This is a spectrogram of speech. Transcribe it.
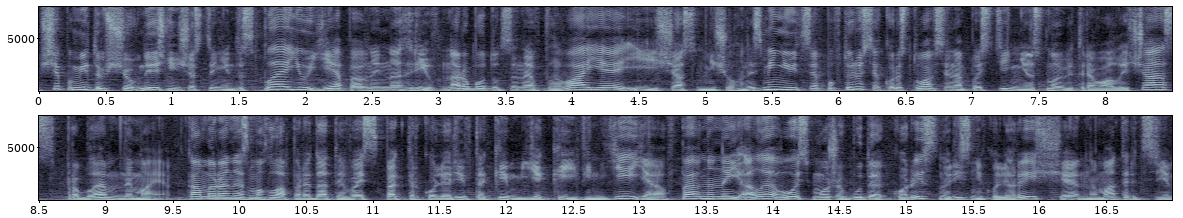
Ще помітив, що в нижній частині дисплею є певний нагрів. На роботу це не впливає і з часом нічого не змінюється. Повторюся, користувався на постійній основі тривалий час. Проблем немає. Камера не змогла передати весь спектр кольорів таким, який він є. Я впевнений, але ось може буде корисно різні кольори ще на матриці,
